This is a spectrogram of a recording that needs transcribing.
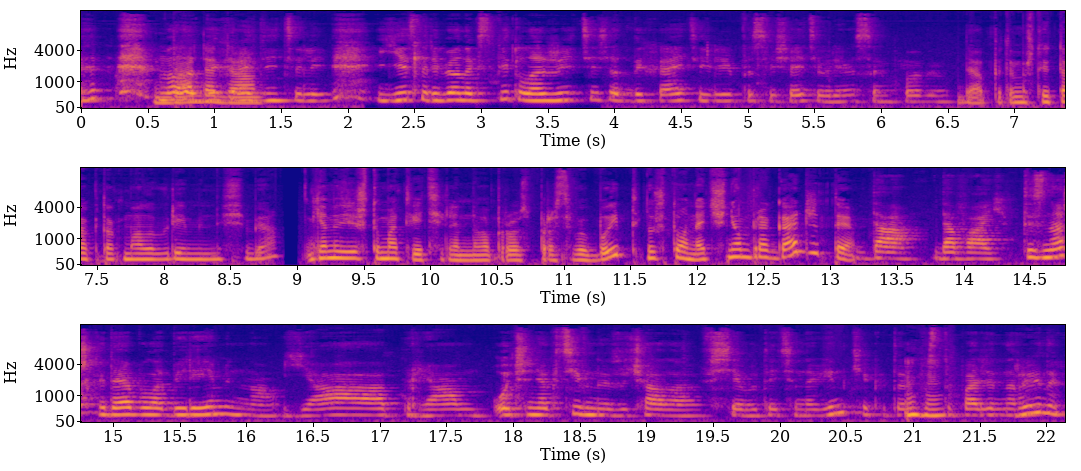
молодых родителей. Если ребенок спит, ложитесь, отдыхайте или посвящайте время своим хобби. Да, потому что и так так мало времени на себя. Я надеюсь, что мы ответили на вопрос про свой быт. Ну что, начнем про гаджеты? Да, давай. Ты знаешь, когда я была беременна, я прям очень активно изучала все вот эти новинки, которые угу. поступали на рынок,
